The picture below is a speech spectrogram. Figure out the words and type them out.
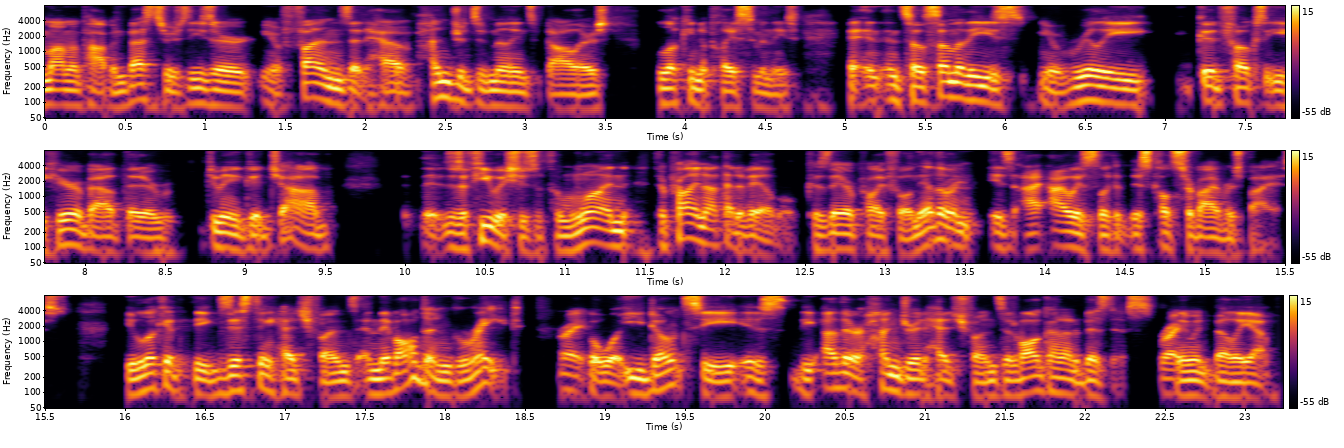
mom and pop investors. These are you know funds that have hundreds of millions of dollars looking to place them in these. And, and so some of these, you know, really good folks that you hear about that are doing a good job, there's a few issues with them. One, they're probably not that available because they are probably full. And the other one is I, I, always look at this called survivor's bias. You look at the existing hedge funds and they've all done great. Right. But what you don't see is the other hundred hedge funds that have all gone out of business. Right. They went belly up.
